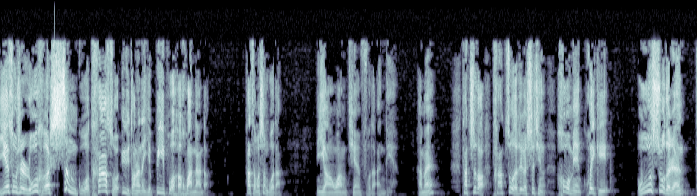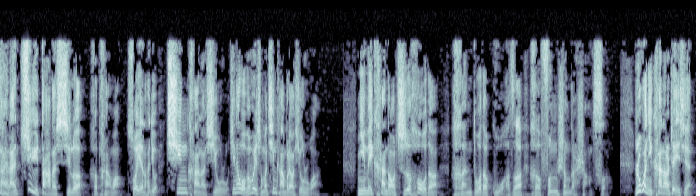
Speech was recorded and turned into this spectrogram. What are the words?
耶稣是如何胜过他所遇到的那些逼迫和患难的。他怎么胜过的？仰望天父的恩典。阿门。他知道他做的这个事情后面会给。无数的人带来巨大的喜乐和盼望，所以呢，他就轻看了羞辱。今天我们为什么轻看不了羞辱啊？你没看到之后的很多的果子和丰盛的赏赐。如果你看到了这些，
